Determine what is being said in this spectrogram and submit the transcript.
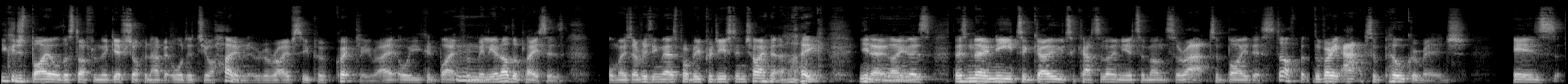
You could just buy all the stuff from the gift shop and have it ordered to your home, and it would arrive super quickly, right? Or you could buy it from a million other places almost everything there's probably produced in China. Like, you know, like there's there's no need to go to Catalonia to Montserrat to buy this stuff. But the very act of pilgrimage is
